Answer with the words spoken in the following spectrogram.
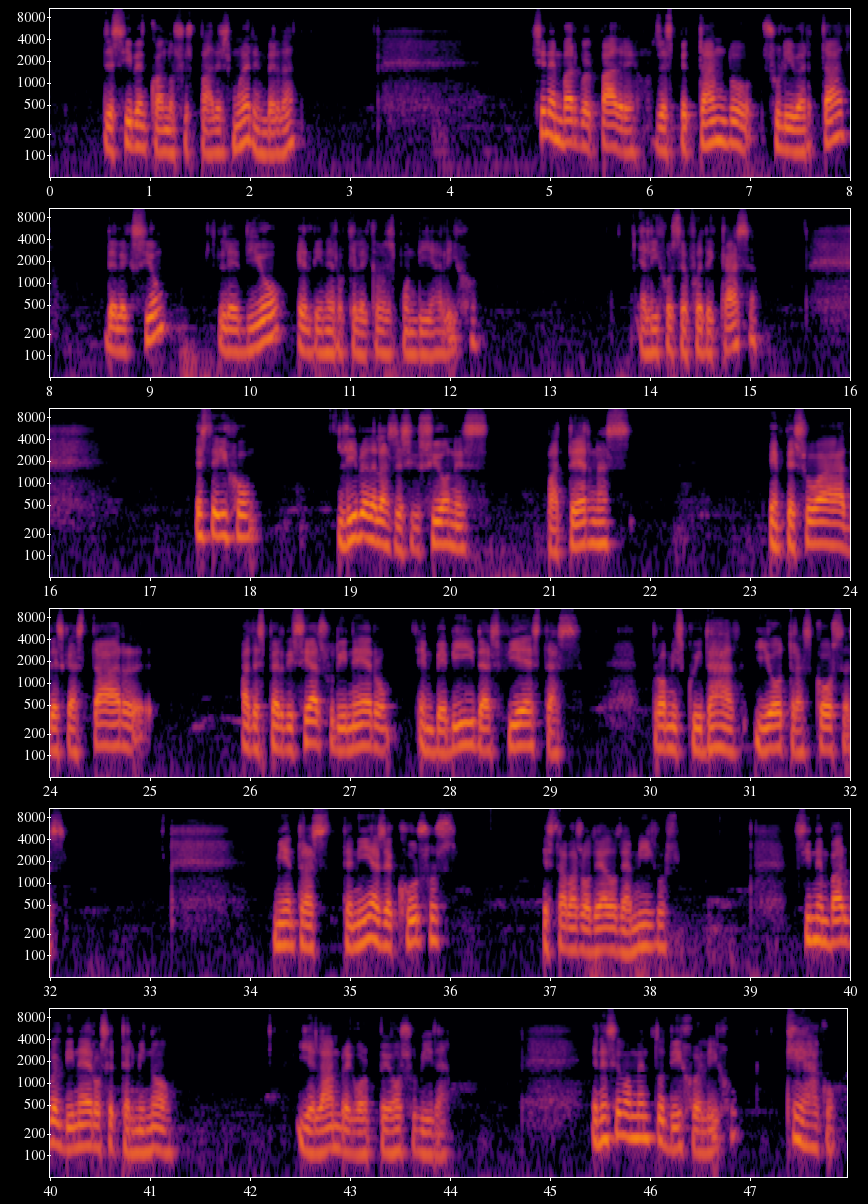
reciben cuando sus padres mueren, ¿verdad? Sin embargo, el padre, respetando su libertad de elección, le dio el dinero que le correspondía al hijo. El hijo se fue de casa este hijo, libre de las restricciones paternas, empezó a desgastar, a desperdiciar su dinero en bebidas, fiestas, promiscuidad y otras cosas. Mientras tenía recursos, estaba rodeado de amigos. Sin embargo, el dinero se terminó y el hambre golpeó su vida. En ese momento dijo el hijo, ¿Qué hago?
